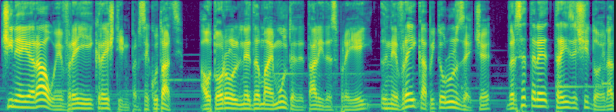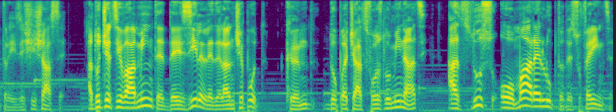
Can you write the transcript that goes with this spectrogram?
cine erau evreii creștini persecutați. Autorul ne dă mai multe detalii despre ei în Evrei, capitolul 10, versetele 32 la 36. Aduceți-vă aminte de zilele de la început, când, după ce ați fost luminați, ați dus o mare luptă de suferințe.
